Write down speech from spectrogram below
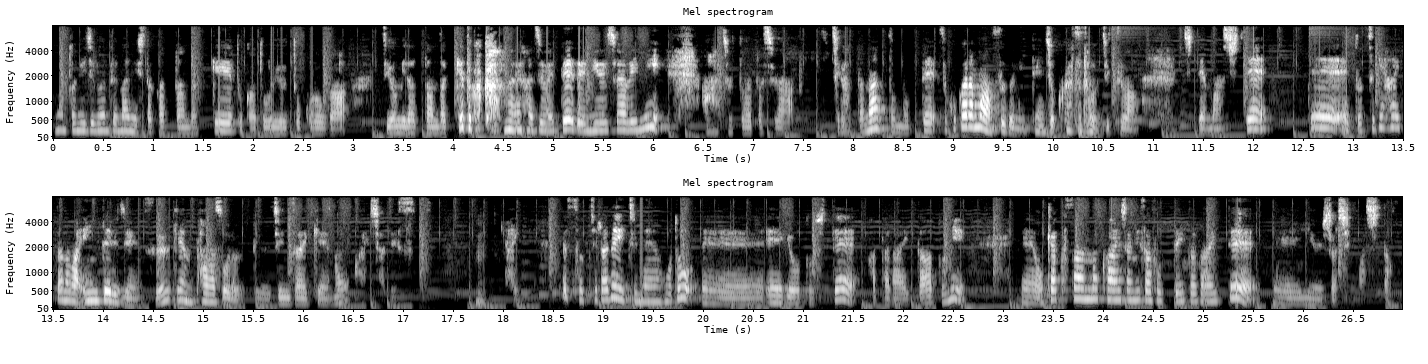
本当に自分って何したかったんだっけ？とか、どういうところが強みだったんだっけ？とか考え始めて、で、入社日に、あ、ちょっと私は違ったなと思って、そこからまあすぐに転職活動を実はしてまして、で、えっと、次入ったのはインテリジェンス兼パーソルっていう人材系の会社です。うんはい。でそちらで1年ほど、えー営業として働いた後に、えーお客さんの会社に誘っていただいて、えー入社しました。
